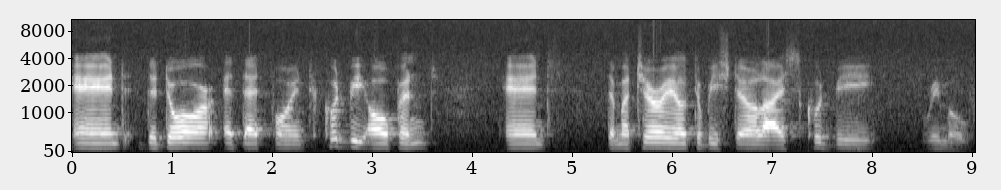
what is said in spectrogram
and the door at that point could be opened and the material to be sterilized could be removed.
